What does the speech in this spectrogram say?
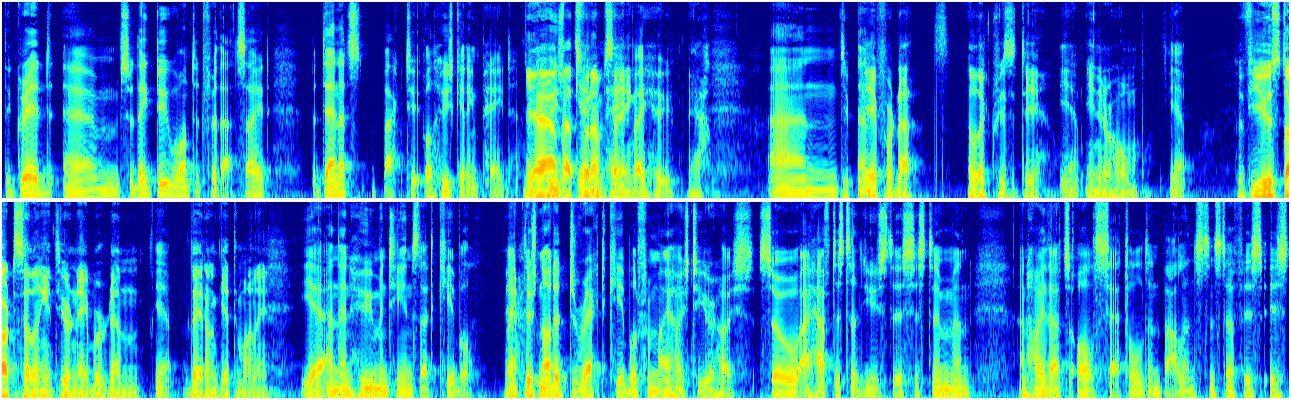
the grid. Um, so they do want it for that side. But then it's back to well, who's getting paid? Yeah, who's that's what I'm paid saying. By who? Yeah. And You pay for that electricity yeah, in your home. Yeah. So if you start selling it to your neighbor, then Yeah. they don't get the money. Yeah, and then who maintains that cable? Yeah. Like there's not a direct cable from my house to your house. So I have to still use the system and and how that's all settled and balanced and stuff is is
